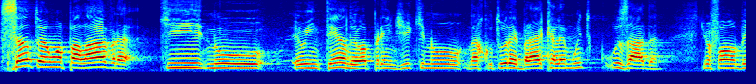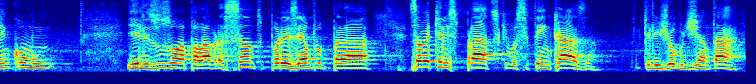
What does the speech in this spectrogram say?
Santo é uma palavra que no, eu entendo, eu aprendi que no, na cultura hebraica ela é muito usada de uma forma bem comum. E eles usam a palavra santo, por exemplo, para. Sabe aqueles pratos que você tem em casa? Aquele jogo de jantar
